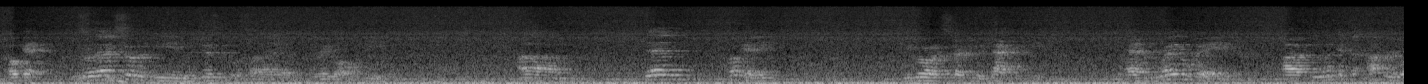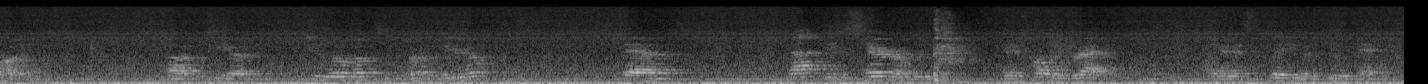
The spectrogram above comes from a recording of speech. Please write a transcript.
Okay, so that's sort of the logistical side of All P. Um, then, okay, you go and start to attack the key. And right away, uh, if you look at the upper line, uh, you see uh, two little notes in front of the bigger note. And that is a snare drum loop, and it's called a drag. And it's played with two hand.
